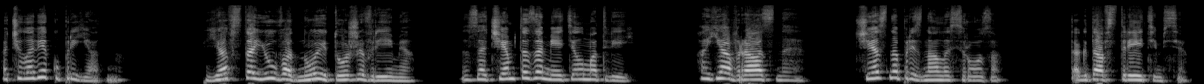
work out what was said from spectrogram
а человеку приятно. Я встаю в одно и то же время. Зачем-то заметил Матвей. А я в разное, честно призналась Роза. Тогда встретимся.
